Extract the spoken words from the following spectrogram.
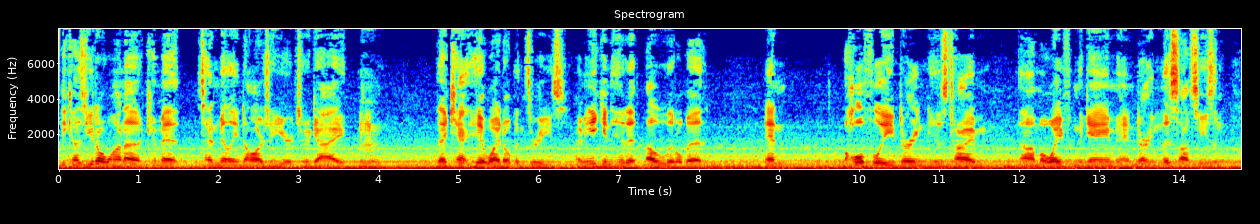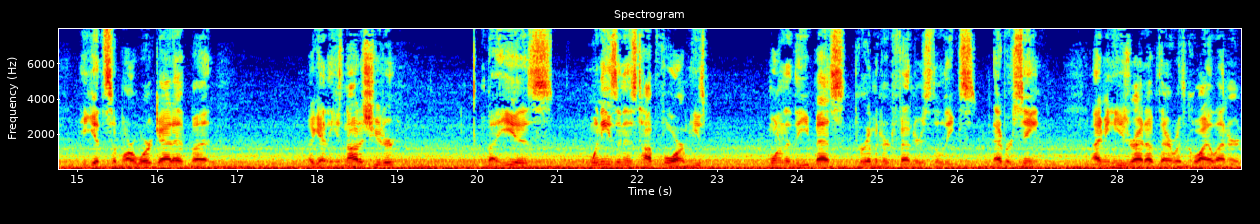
because you don't want to commit ten million dollars a year to a guy that can't hit wide open threes. I mean, he can hit it a little bit, and hopefully during his time um, away from the game and during this off season, he gets some more work at it. But again, he's not a shooter, but he is when he's in his top form, he's one of the best perimeter defenders the league's ever seen. I mean, he's right up there with Kawhi Leonard.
